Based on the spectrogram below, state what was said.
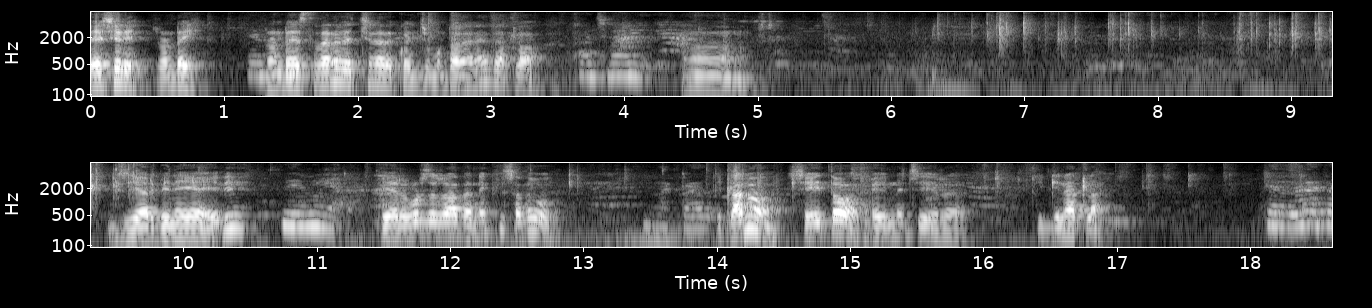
వేసిరి రెండు రెండు వేస్తుందని తెచ్చినది. కొంచెం ఉంటుందని దాంట్లో. కొంచెం ఉంది జిఆర్బీ నెయ్యి ఇది? పేరు కూడా రాదా నీకు చదువు? ఇట్లాను? చేయితో పై నుంచి ర- ఇగ్గినట్లా తెలుగులో అయితే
